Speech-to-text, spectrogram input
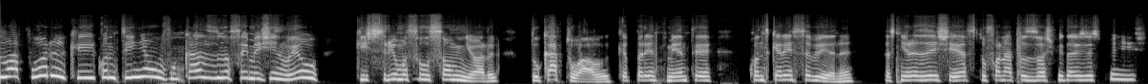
lá pôr que quando tinham um caso, não sei, imagino eu, que isto seria uma solução melhor do que a atual, que aparentemente é quando querem saber, a senhora da DGS telefona a todos os hospitais deste país.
